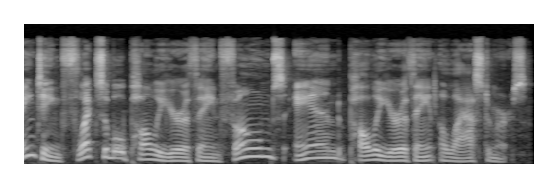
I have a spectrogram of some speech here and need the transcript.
painting flexible polyurethane foams and polyurethane elastomers.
